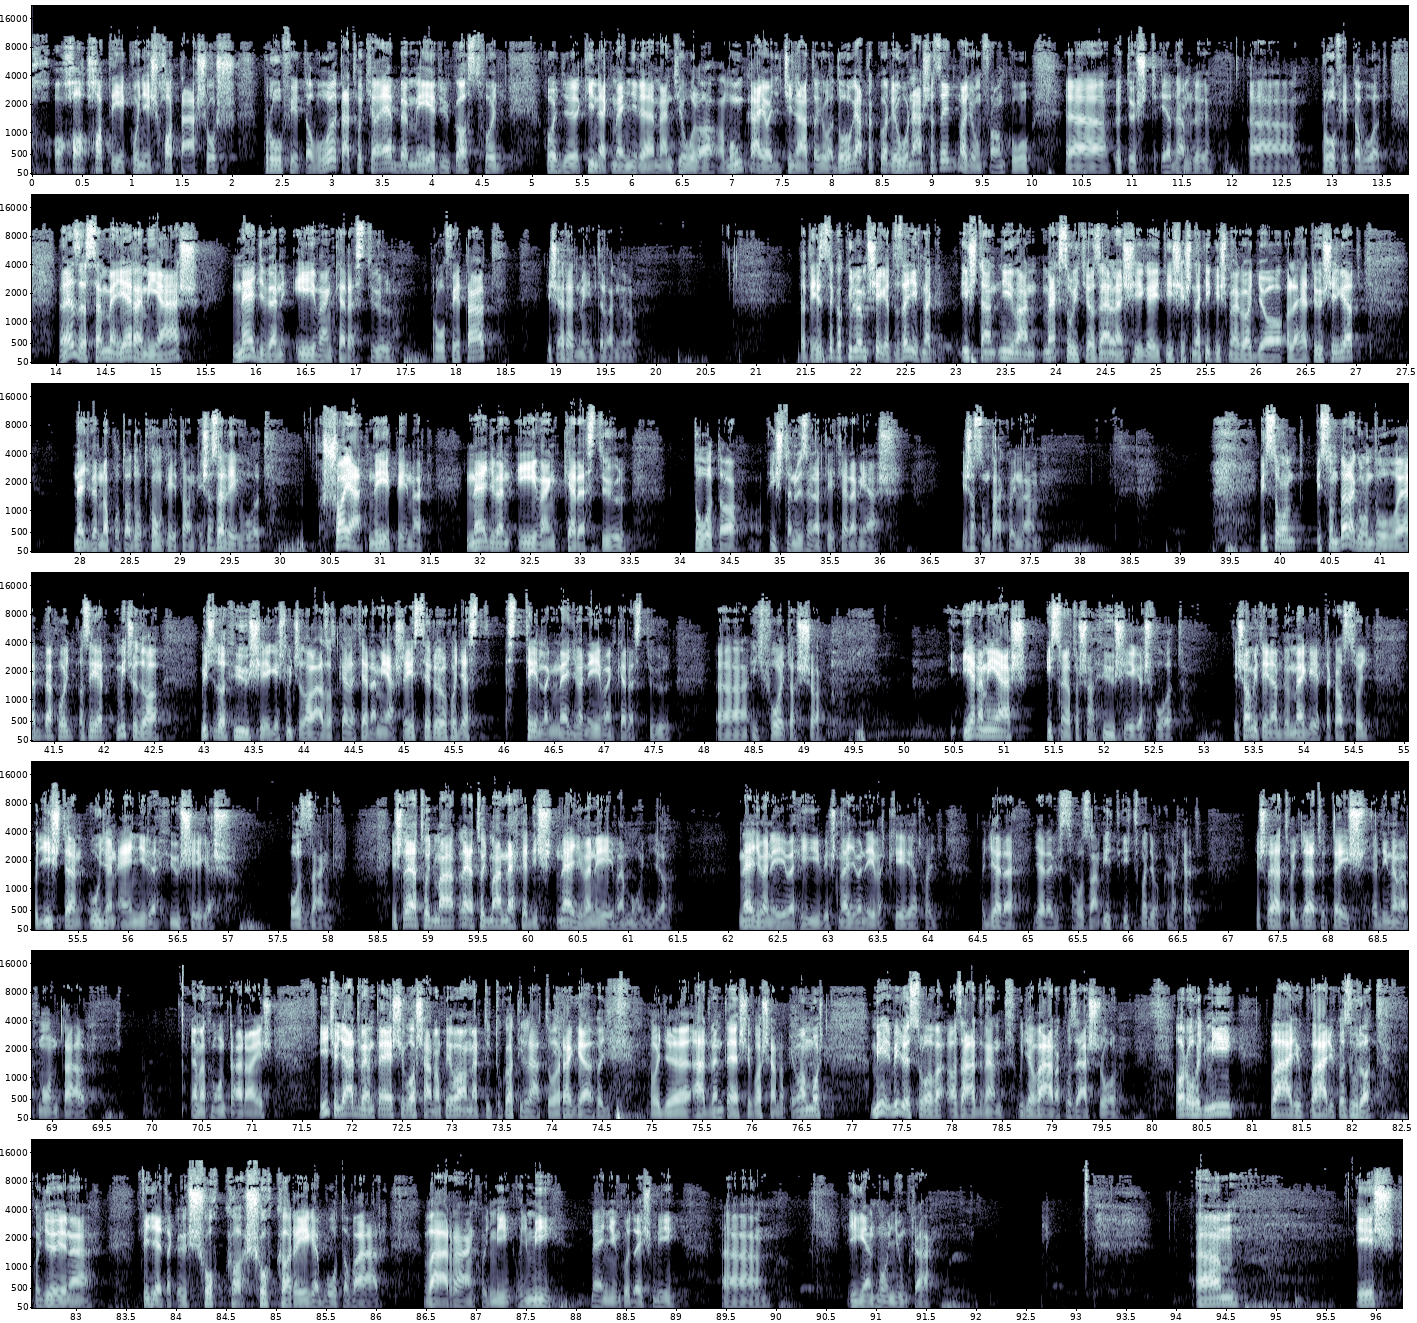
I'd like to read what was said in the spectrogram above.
hatékony és hatásos proféta volt. Tehát, hogyha ebben mérjük azt, hogy, hogy kinek mennyire ment jól a, a munkája, vagy csinálta jól a dolgát, akkor Jónás az egy nagyon frankó ötöst érdemlő proféta volt. De ezzel szemben Jeremiás 40 éven keresztül profétált, és eredménytelenül. Tehát érzitek a különbséget? Az egyiknek Isten nyilván megszólítja az ellenségeit is, és nekik is megadja a lehetőséget. 40 napot adott konkrétan, és az elég volt. A saját népének 40 éven keresztül tolta Isten üzenetét Jeremiás. És azt mondták, hogy nem. Viszont, viszont belegondolva ebbe, hogy azért micsoda, micsoda hűség és micsoda alázat kellett Jeremiás részéről, hogy ezt, ezt tényleg 40 éven keresztül uh, így folytassa. Jeremiás iszonyatosan hűséges volt. És amit én ebből megértek azt, hogy, hogy Isten ugyan ennyire hűséges hozzánk. És lehet hogy, már, lehet, hogy már neked is 40 éve mondja. 40 éve hív, és 40 éve kér, hogy, hogy gyere, gyere vissza hozzám, itt, itt vagyok neked. És lehet hogy, lehet, hogy te is eddig nemet mondtál, nemet mondtál rá. És így, hogy advent első vasárnapja van, megtudtuk Attilától reggel, hogy, hogy advent első vasárnapja van most. Mi, miről szól az advent? Ugye a várakozásról. Arról, hogy mi várjuk, várjuk az Urat, hogy jöjjön el. Figyeljetek, ő sokkal, sokkal régebb óta vár. Vár ránk, hogy mi, hogy mi menjünk oda, és mi uh, igent mondjunk rá. Um, és,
